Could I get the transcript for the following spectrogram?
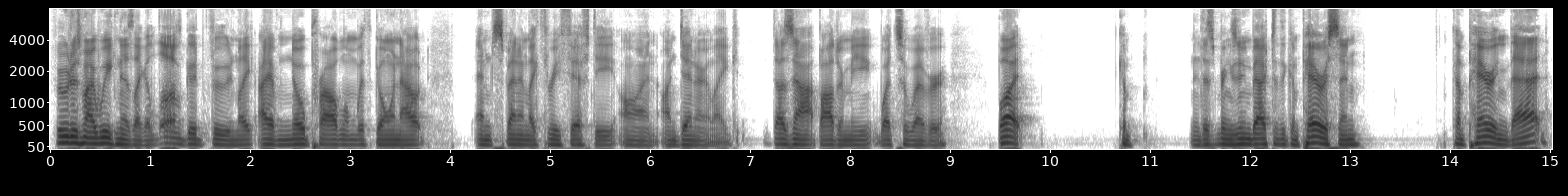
food is my weakness. Like I love good food. Like I have no problem with going out and spending like 350 on on dinner like does not bother me whatsoever but com- this brings me back to the comparison comparing that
